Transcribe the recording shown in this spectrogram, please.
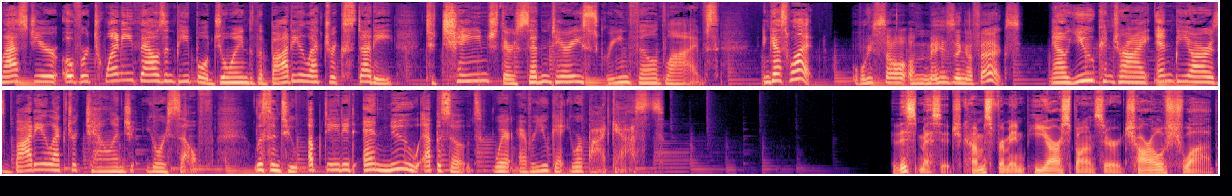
Last year, over 20,000 people joined the Body Electric study to change their sedentary, screen filled lives. And guess what? We saw amazing effects. Now you can try NPR's Body Electric Challenge yourself. Listen to updated and new episodes wherever you get your podcasts. This message comes from NPR sponsor Charles Schwab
